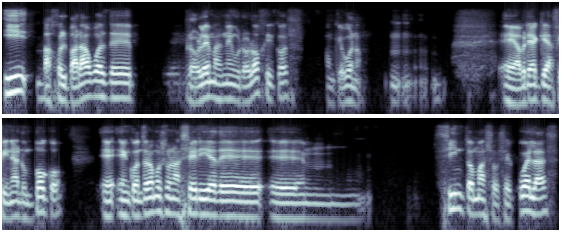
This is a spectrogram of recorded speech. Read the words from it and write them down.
Y bajo el paraguas de problemas neurológicos, aunque bueno, mm, eh, habría que afinar un poco, encontramos una serie de em, síntomas o secuelas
